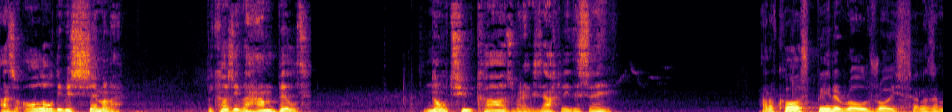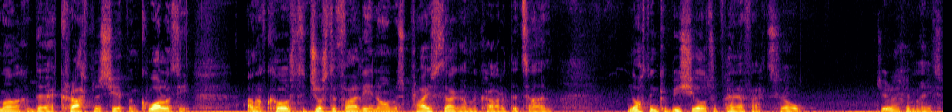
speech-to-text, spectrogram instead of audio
as although they were similar, because they were hand built, no two cars were exactly the same. And of course, being a Rolls Royce and as a mark of their craftsmanship and quality, and of course to justify the enormous price tag on the car at the time, nothing could be short of perfect. So, do you reckon, mate?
